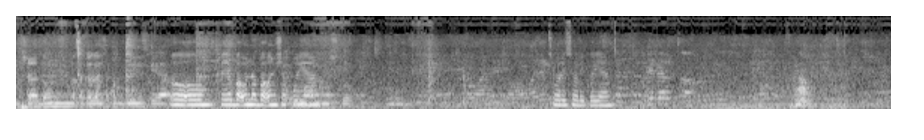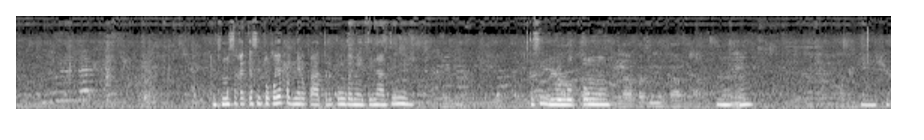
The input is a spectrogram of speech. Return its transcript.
Masyadong natagalan sa paglinis kaya Oo, kaya baon na baon siya kuya. ang gusto. Sorry, sorry kuya. Mas masakit kasi ito kuya pag nail cutter itong gamitin natin eh. Kasi lulutong. Dapat yung kape. Mm Yan siya.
